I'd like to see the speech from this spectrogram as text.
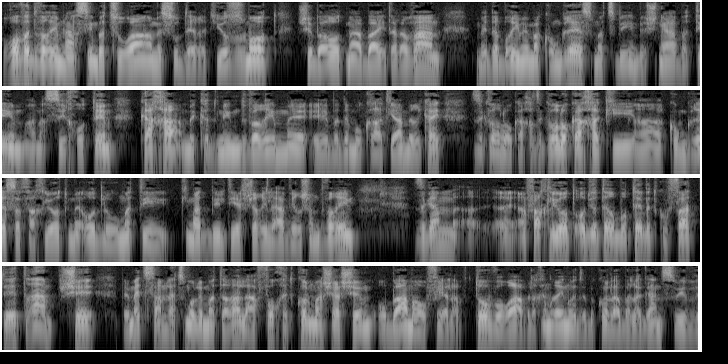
רוב הדברים נעשים בצורה המסודרת. יוזמות שבאות מהבית הלבן, מדברים עם הקונגרס, מצביעים בשני הבתים, הנשיא חותם, ככה מקדמים דברים בדמוקרטיה האמריקאית. זה כבר לא ככה, זה כבר לא ככה כי הקונגרס הפך להיות מאוד לעומתי, כמעט בלתי אפשרי להעביר שם דברים. זה גם אה, אה, הפך להיות עוד יותר בוטה בתקופת אה, טראמפ, שבאמת שם לעצמו למטרה להפוך את כל מה שהשם אובמה הופיע עליו, טוב או רע, ולכן ראינו את זה בכל הבלגן סביב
